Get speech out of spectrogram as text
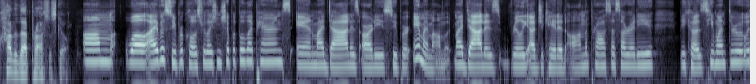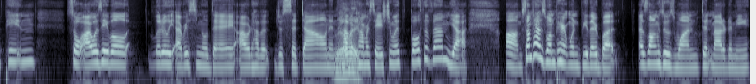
how did that process go? Um, well, I have a super close relationship with both my parents, and my dad is already super, and my mom, but my dad is really educated on the process already because he went through it with Peyton. So I was able literally every single day I would have a just sit down and have a conversation with both of them. Yeah. Um, sometimes one parent wouldn't be there, but as long as it was one, didn't matter to me.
